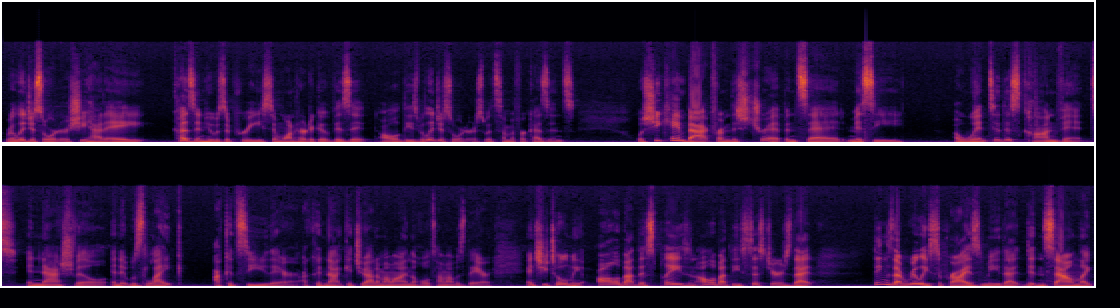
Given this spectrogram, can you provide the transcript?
religious orders. She had a cousin who was a priest and wanted her to go visit all of these religious orders with some of her cousins. Well, she came back from this trip and said, "Missy, I went to this convent in Nashville, and it was like I could see you there. I could not get you out of my mind the whole time I was there. And she told me all about this place and all about these sisters that things that really surprised me that didn't sound like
